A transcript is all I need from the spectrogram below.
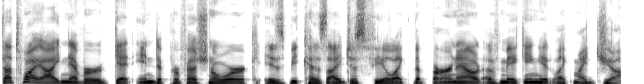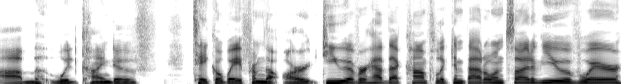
that's why I never get into professional work is because I just feel like the burnout of making it like my job would kind of take away from the art. Do you ever have that conflict and battle inside of you of where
